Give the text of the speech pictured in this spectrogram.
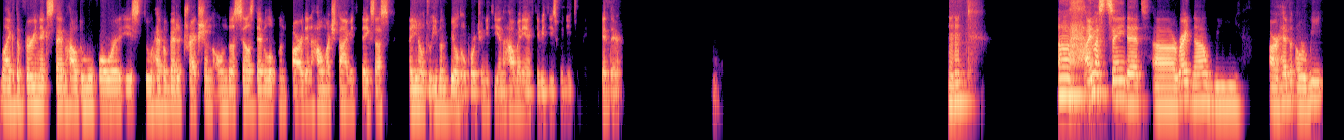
like the very next step how to move forward is to have a better traction on the sales development part and how much time it takes us uh, you know to even build opportunity and how many activities we need to get there mm-hmm. uh, i must say that uh, right now we are have or we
